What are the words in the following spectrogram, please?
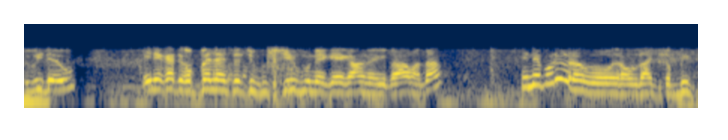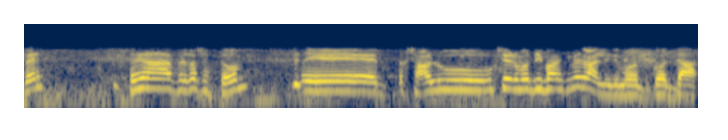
του βίντεου. Είναι κάτι κοπέλες έτσι που σίγουν και κάνουν και πράγματα. Είναι πολύ ωραίο τραγουδάκι το Beeper. Θα ήθελα να αναφερθώ σε αυτό. Ε, εξάλλου ξέρουμε ότι υπάρχει μεγάλη δημοτικότητα.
